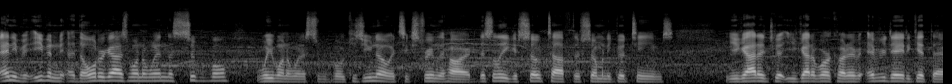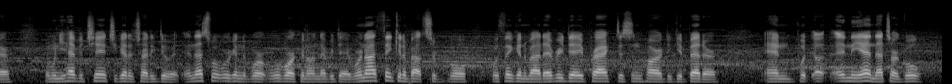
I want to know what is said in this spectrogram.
any even the older guys want to win the Super Bowl. We want to win a Super Bowl because you know it's extremely hard. This league is so tough. There's so many good teams. You gotta you gotta work hard every day to get there. And when you have a chance, you gotta try to do it. And that's what we're gonna work. We're working on every day. We're not thinking about Super Bowl. We're thinking about every day practicing hard to get better. And but uh, in the end, that's our goal.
